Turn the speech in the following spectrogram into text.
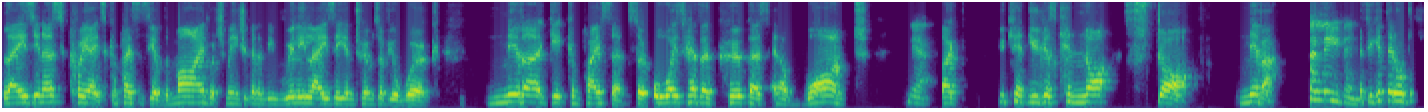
Laziness creates complacency of the mind, which means you're going to be really lazy in terms of your work. Never get complacent. So always have a purpose and a want. Yeah. Like you can you just cannot stop. Never. Believe in. If you get that audition,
